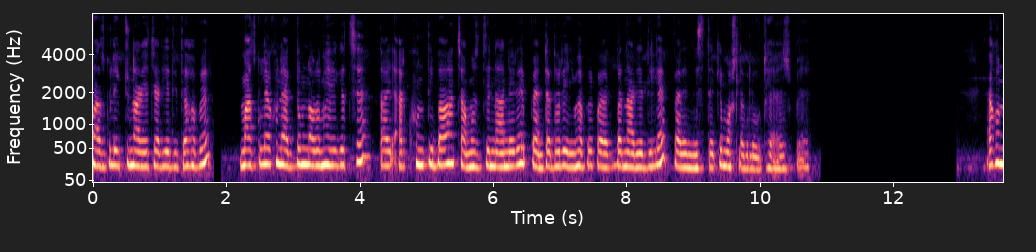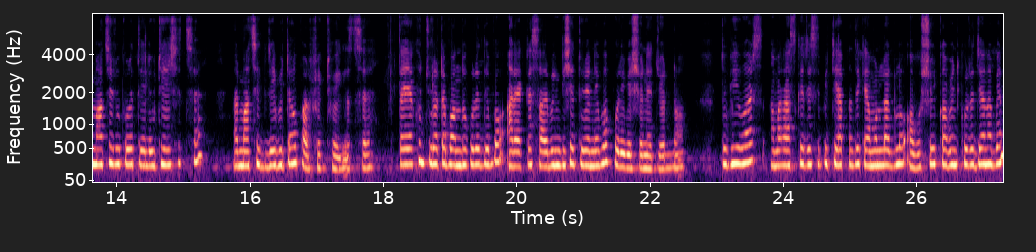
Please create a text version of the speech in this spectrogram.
মাছগুলো একটু নাড়িয়ে চাড়িয়ে দিতে হবে। মাছগুলো এখন একদম নরম হয়ে গেছে, তাই আর খুন্তি বা চামচ দিয়ে না নেড়ে প্যানটা ধরে এইভাবে কয়েকবার নাড়িয়ে দিলে প্যানের নিচ থেকে মশলাগুলো উঠে আসবে। এখন মাছের উপরে তেল উঠে এসেছে আর মাছের গ্রেভিটাও পারফেক্ট হয়ে গেছে। তাই এখন চুলাটা বন্ধ করে দেব আর একটা সার্ভিং ডিশে তুলে নেব পরিবেশনের জন্য। তো ভিউয়ার্স, আমার আজকের রেসিপিটি আপনাদের কেমন লাগল অবশ্যই কমেন্ট করে জানাবেন।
